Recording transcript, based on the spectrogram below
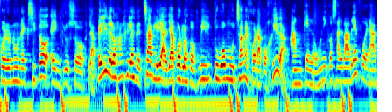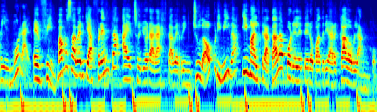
Fueron un éxito e incluso la peli de Los Ángeles de Charlie allá por los 2000 tuvo mucha mejor acogida. Aunque lo único salvable fuera Bill Murray. En fin, vamos a ver qué afrenta ha hecho llorar a esta berrinchuda oprimida y maltratada por el heteropatriarcado blanco.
